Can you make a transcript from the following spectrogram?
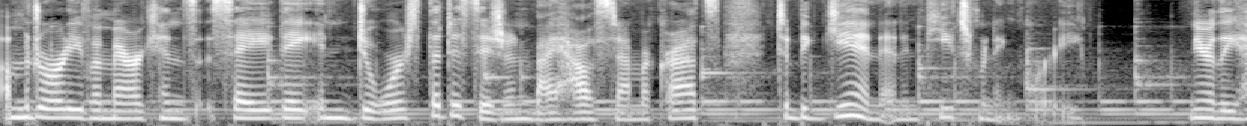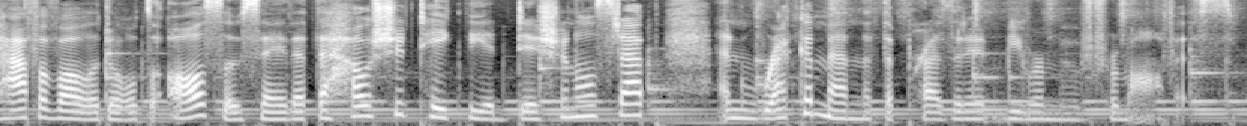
A majority of Americans say they endorse the decision by House Democrats to begin an impeachment inquiry. Nearly half of all adults also say that the House should take the additional step and recommend that the president be removed from office.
